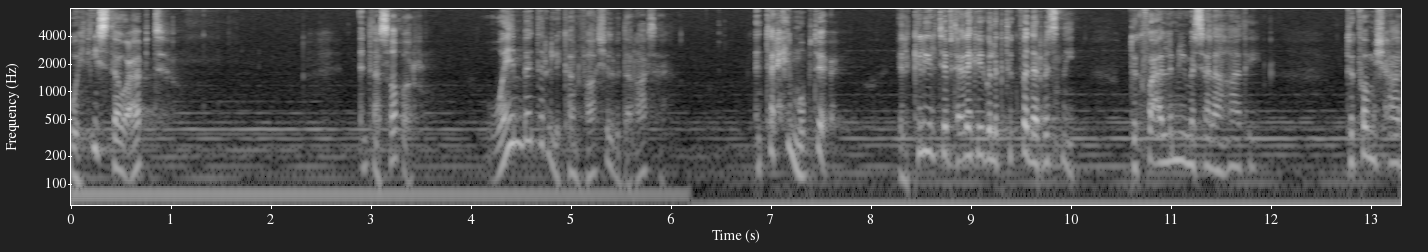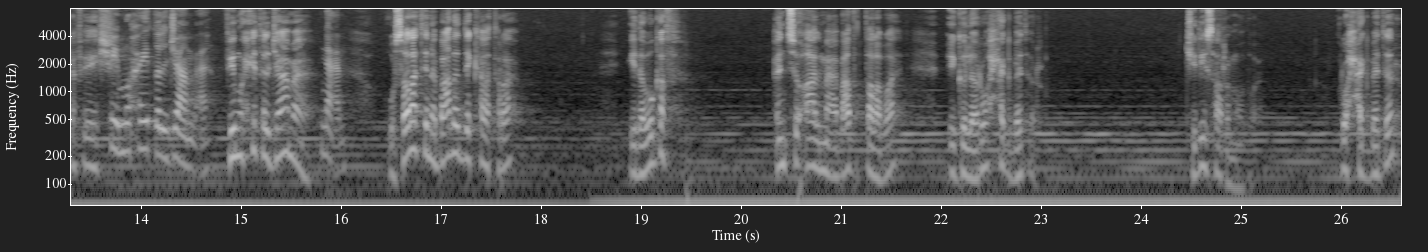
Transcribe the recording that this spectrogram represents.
وهني استوعبت انه صبر. وين بدر اللي كان فاشل بالدراسه؟ انت الحين مبدع. الكل يلتفت عليك يقول لك تكفى درسني. تكفى علمني المسألة هذه. تكفى مش عارف إيش. في محيط الجامعة. في محيط الجامعة. نعم. وصلت ان بعض الدكاترة. إذا وقف عند سؤال مع بعض الطلبة يقول له روح حق بدر. كذي صار الموضوع. روح حق بدر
